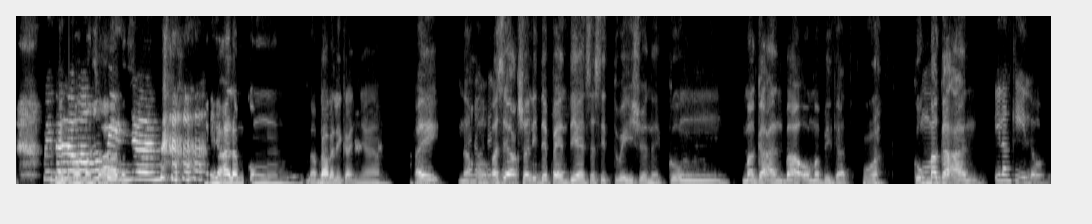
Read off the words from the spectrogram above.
May Hindi dalawang sa opinion. Hindi niya alam kung babalikan niya. ay, Ano nako. ulit? Kasi actually, depende yan sa situation eh. Kung magaan ba o mabigat. Wah. Kung magaan, ilang kilo.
